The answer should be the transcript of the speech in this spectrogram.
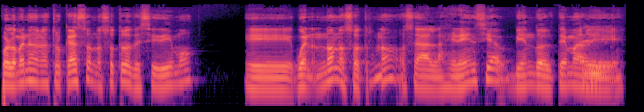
por lo menos en nuestro caso, nosotros decidimos, eh, bueno, no nosotros, ¿no? O sea, la gerencia, viendo el tema de,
